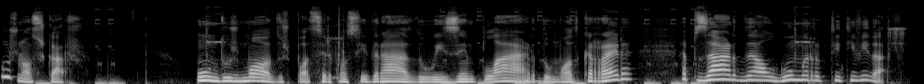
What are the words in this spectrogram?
os nossos carros. Um dos modos pode ser considerado o exemplar do modo carreira, apesar de alguma repetitividade.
